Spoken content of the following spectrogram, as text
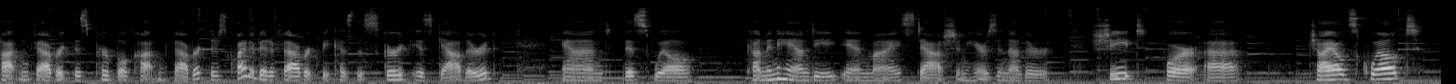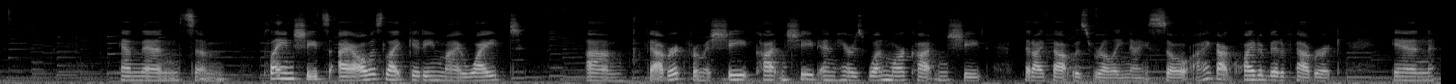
cotton fabric, this purple cotton fabric. There's quite a bit of fabric because the skirt is gathered and this will come in handy in my stash. And here's another sheet for a child's quilt and then some plain sheets. I always like getting my white um, fabric from a sheet, cotton sheet, and here's one more cotton sheet that I thought was really nice. So I got quite a bit of fabric in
